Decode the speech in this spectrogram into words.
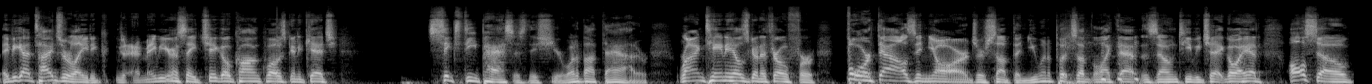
Maybe you got Titans related. Maybe you're going to say Chig Okonkwo is going to catch 60 passes this year. What about that? Or Ryan Tannehill's going to throw for 4,000 yards or something. You want to put something like that in the zone TV chat? Go ahead. Also,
